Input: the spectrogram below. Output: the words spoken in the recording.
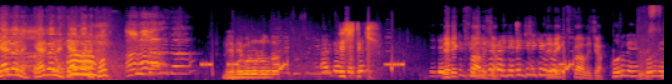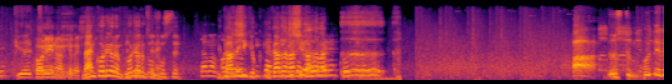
Gel bana, gel bana, gel bana. Hop. Memur vuruldu. Düştük. Dedektif alacağım. Dedektif alacağım. Koru beni, koru beni. Koruyun arkadaşlar. Ben koruyorum koruyorum seni. Tamam. Yukarıda yuk- dikkat, yukarıda var, yukarıda Koru var. beni, koru beni. Dostum bu ne?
